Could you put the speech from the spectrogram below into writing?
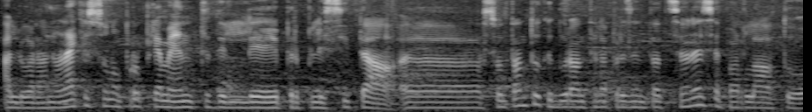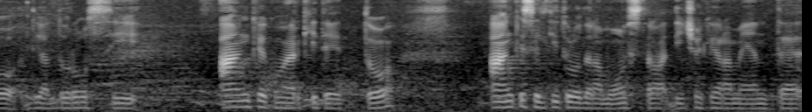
Allora, non è che sono propriamente delle perplessità, eh, soltanto che durante la presentazione si è parlato di Aldo Rossi anche come architetto anche se il titolo della mostra dice chiaramente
